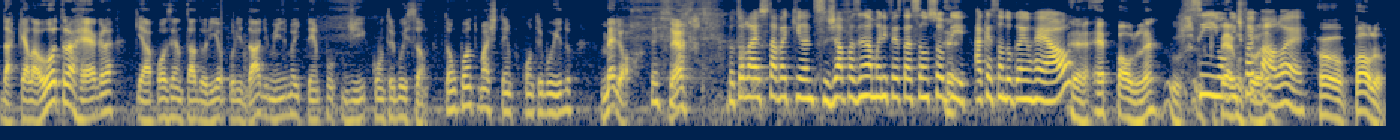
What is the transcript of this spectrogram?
daquela outra regra que é a aposentadoria por idade mínima e tempo de contribuição. Então, quanto mais tempo contribuído, melhor. Perfeito. Certo? Doutor Laércio estava aqui antes já fazendo a manifestação sobre é, a questão do ganho real. É, é Paulo, né? O, Sim, o ouvinte foi né? Paulo, é. Ô, Paulo,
